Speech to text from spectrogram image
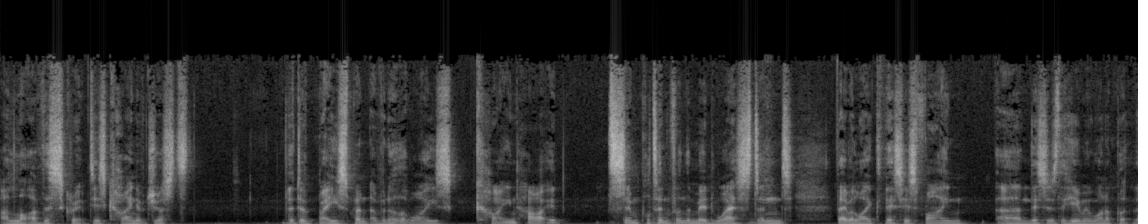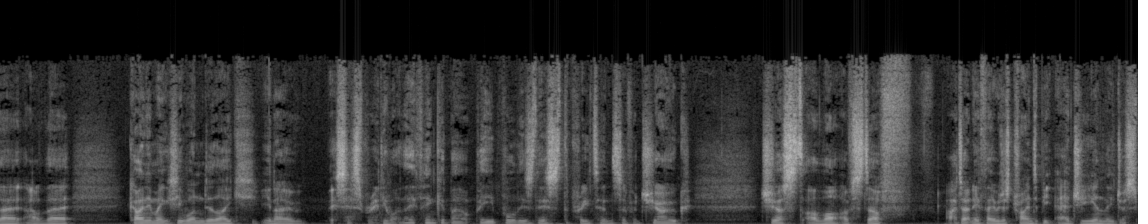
A lot of the script is kind of just the debasement of an otherwise kind-hearted simpleton from the midwest and they were like this is fine. Um, this is the humor we want to put there out there. Kind of makes you wonder like you know is this really what they think about people? Is this the pretense of a joke? Just a lot of stuff. I don't know if they were just trying to be edgy and they just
